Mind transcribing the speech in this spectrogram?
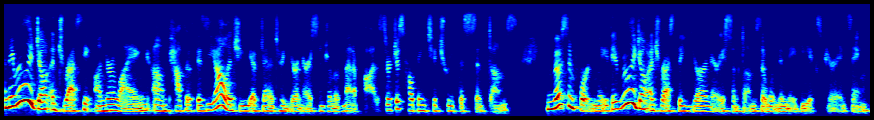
And they really don't address the underlying um, pathophysiology of genitourinary syndrome of menopause. They're just helping to treat the symptoms. most importantly, they really don't address the urinary symptoms that women may be experiencing.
